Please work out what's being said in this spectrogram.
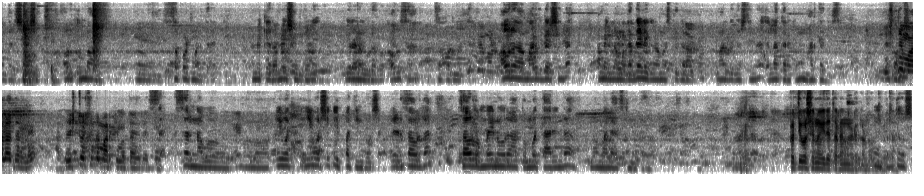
ಅಂತ ಶಾಸಕರು. ಅವರು ತುಂಬ ಸಪೋರ್ಟ್ ಮಾಡ್ತಾರೆ. ಆಮೇಲೆ ರಮೇಶ್ ಹುಬ್ಬಳ್ಳಿ ವೀರಣ್ಣಗೌಡರು ಅವರು ಸಹ ಸಪೋರ್ಟ್ ಮಾಡ್ತಾರೆ. ಅವರ ಮಾರ್ಗದರ್ಶನ ಆಮೇಲೆ ನಮ್ಮ ಗದ್ದಳ್ಳಿ ಗ್ರಾಮಸ್ಥರ ಮಾರ್ಗದರ್ಶನ ಎಲ್ಲ ಕಾರ್ಯಕ್ರಮ ಮಾಡ್ತಾ ಇದ್ದೀವಿ ಸರ್. ಎಷ್ಟೇ ಮಾಲಾಧಾರಣೆ ಎಷ್ಟು ವರ್ಷದಿಂದ ಮಾಡ್ಕೊಂಬತ್ತಾ ಇದ್ರಿ ಸರ್? ನಾವು ಇವತ್ತು ಈ ವರ್ಷಕ್ಕೆ ಇಪ್ಪತ್ತೆಂಟು ವರ್ಷ. ಎರಡು ಸಾವಿರದ ಸಾವಿರದ ಒಂಬೈನೂರ ತೊಂಬತ್ತಾರಿಂದ ನಾವು ಮಾಲೆ ಹಾಸ್ಕೊಂಡಿದ್ದೀವಿ ಪ್ರತಿ ವರ್ಷನೂ ಇದೇ ಥರ ನಡ್ಕೊಂಡು ಪ್ರತಿ ವರ್ಷ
